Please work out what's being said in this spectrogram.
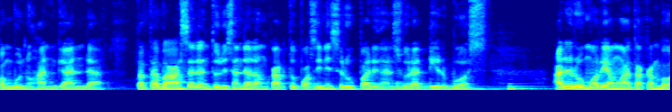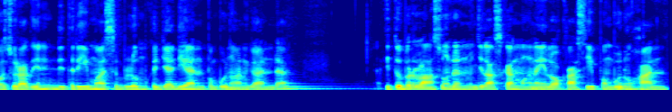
pembunuhan ganda. Tata bahasa dan tulisan dalam kartu pos ini serupa dengan surat Dear Boss ada rumor yang mengatakan bahwa surat ini diterima sebelum kejadian pembunuhan ganda. Itu berlangsung dan menjelaskan mengenai lokasi pembunuhan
